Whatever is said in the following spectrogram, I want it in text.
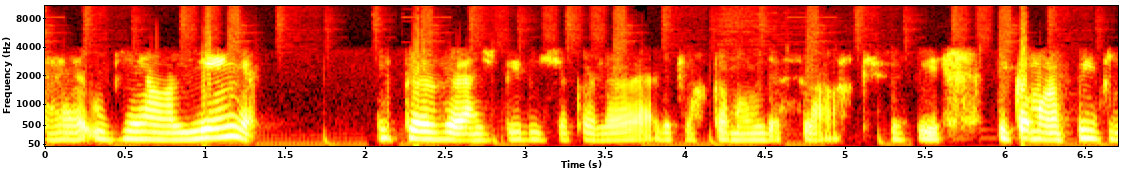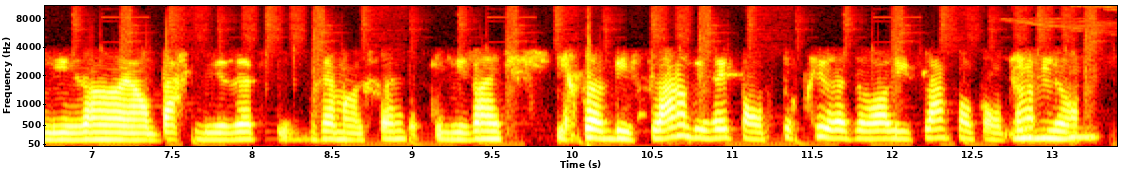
ou bien en ligne, ils peuvent ajouter des chocolats avec leur commande de fleurs. Puis c'est commencé, puis les gens embarquent déjà, puis c'est vraiment le fun, parce que les gens, ils reçoivent des fleurs, déjà, ils sont surpris de recevoir les fleurs, ils sont contents, puis mm-hmm. on,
